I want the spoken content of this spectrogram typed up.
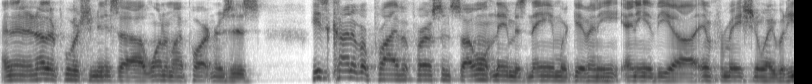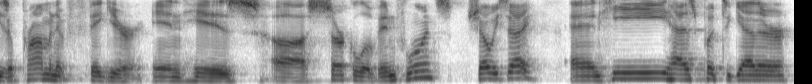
And then another portion is uh, one of my partners is he's kind of a private person, so I won't name his name or give any any of the uh, information away. But he's a prominent figure in his uh, circle of influence, shall we say? And he has put together,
